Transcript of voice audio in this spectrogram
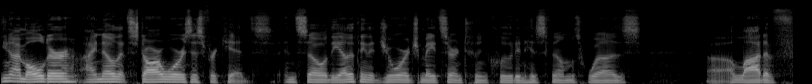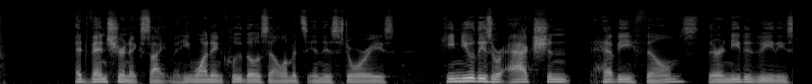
You know, I'm older. I know that Star Wars is for kids. And so the other thing that George made certain to include in his films was uh, a lot of adventure and excitement. He wanted to include those elements in his stories. He knew these were action heavy films. There needed to be these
